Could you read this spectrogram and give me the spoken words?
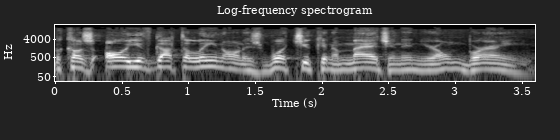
Because all you've got to lean on is what you can imagine in your own brain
